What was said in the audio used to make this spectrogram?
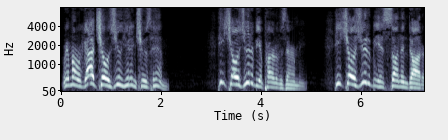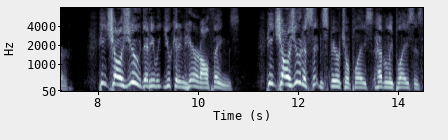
Remember, God chose you. You didn't choose him. He chose you to be a part of his army. He chose you to be his son and daughter. He chose you that he, you could inherit all things. He chose you to sit in spiritual place, heavenly places,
